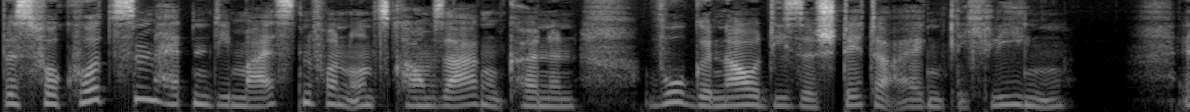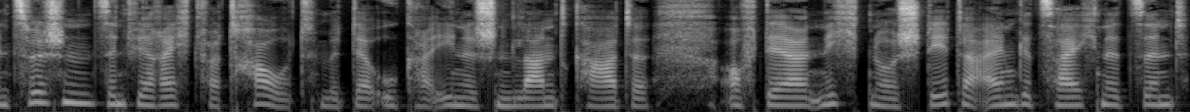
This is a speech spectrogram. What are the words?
Bis vor kurzem hätten die meisten von uns kaum sagen können, wo genau diese Städte eigentlich liegen. Inzwischen sind wir recht vertraut mit der ukrainischen Landkarte, auf der nicht nur Städte eingezeichnet sind,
